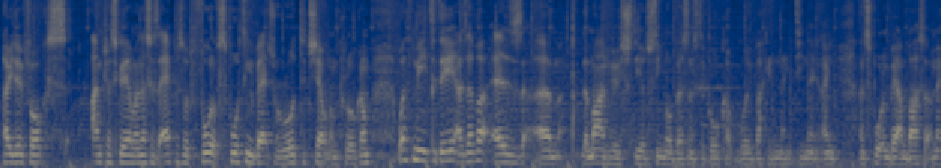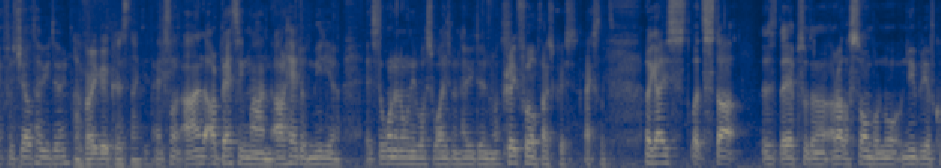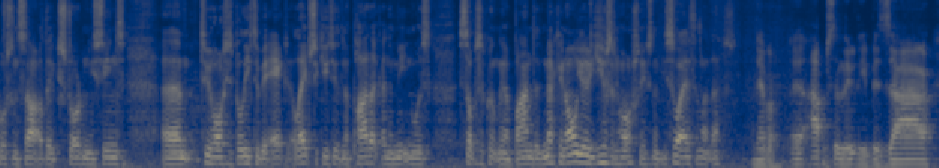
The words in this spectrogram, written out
How you doing, folks? I'm Chris Graham, and this is episode four of Sportingbet's Road to Cheltenham programme. With me today, as ever, is um, the man who steered See More Business to Gold Cup way back in 1999, and Sportingbet ambassador Mick Fitzgerald. How are you doing? I'm very good, Chris. Thank you. Excellent. And our betting man, our head of media, it's the one and only Russ Wiseman. How are you doing, Russ? Great form, thanks, Chris. Excellent. Right, guys, let's start this, the episode on a, a rather sombre note. Newbury, of course, on Saturday, extraordinary scenes. Um, two horses believed to be electrocuted in the paddock, and the meeting was subsequently abandoned. Mick, in all your years in horse racing, have you saw anything like this? Never. Uh, absolutely bizarre.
